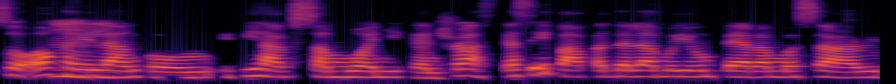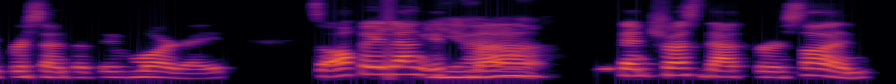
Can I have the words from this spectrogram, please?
So, okay mm-hmm. lang kung if you have someone you can trust. Kasi ipapadala mo yung pera mo sa representative mo, right? So okay lang if yeah. ma, you can trust that person.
